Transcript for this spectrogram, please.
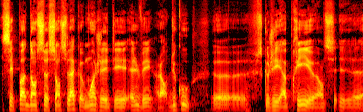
c'est pas dans ce sens-là que moi j'ai été élevé. Alors du coup, euh, ce que j'ai appris euh,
